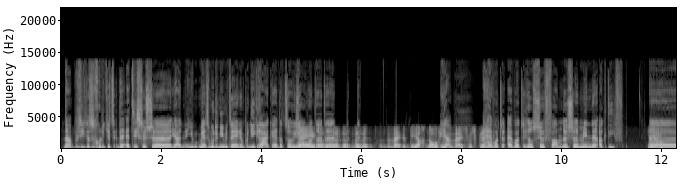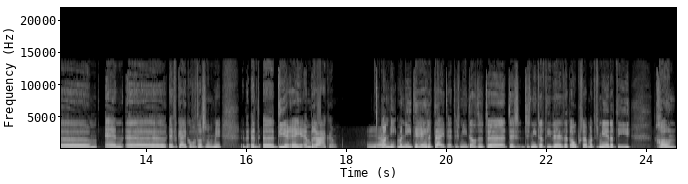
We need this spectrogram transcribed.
Nou, precies. Dat is goed dat je het... de- het is dus... eh, ja, je- mensen moeten niet meteen in paniek raken, hè. Dat sowieso. nee, want het, we- eh, we- we- we- bewij- diagnose Ja. wijze van spreken. hij, wordt, er- hij wordt er heel suf van, dus minder actief. Ja. Ehm, en even kijken, of wat was er nog meer? Diarree en braken. Ja. Maar, niet, maar niet de hele tijd. Hè. Het, is niet dat het, eh, het, is, het is niet dat hij de hele tijd open staat. Maar het is meer dat hij gewoon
